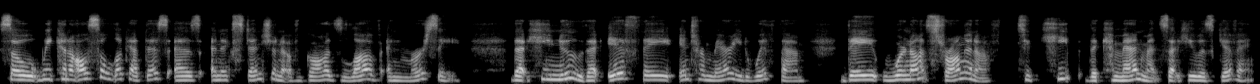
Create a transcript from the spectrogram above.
So we can also look at this as an extension of God's love and mercy. That he knew that if they intermarried with them, they were not strong enough to keep the commandments that he was giving.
